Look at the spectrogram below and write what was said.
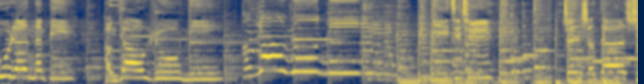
无人能比，朋友如你，朋友如你，一起去镇上的市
